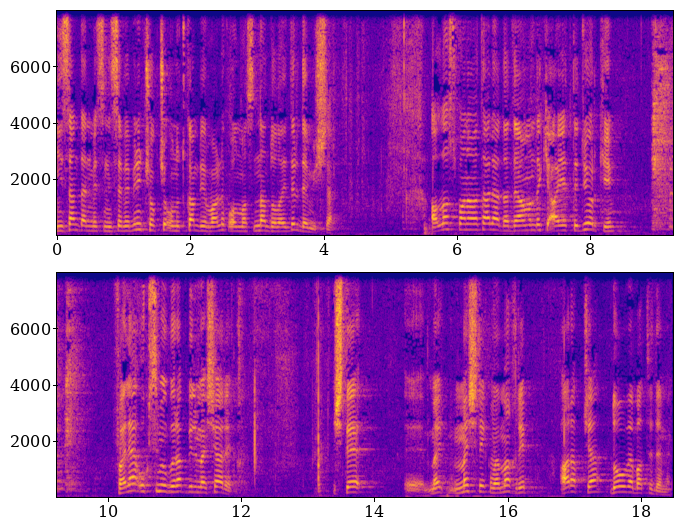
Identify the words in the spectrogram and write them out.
insan denmesinin sebebinin çokça unutkan bir varlık olmasından dolayıdır demişler. Allah subhanahu ve teala da devamındaki ayette diyor ki فَلَا اُقْسِمُ بِرَبِّ الْمَشَارِقِ İşte e, meşrik ve mağrib Arapça doğu ve batı demek.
